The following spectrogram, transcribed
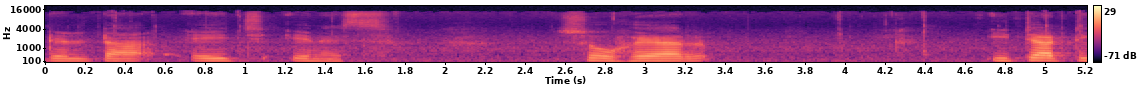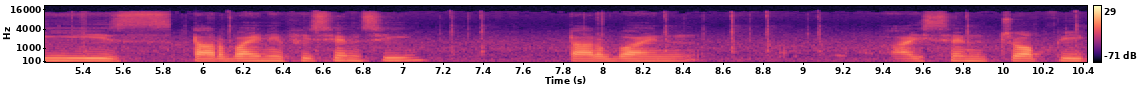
delta H N S. So, where eta T is turbine efficiency, turbine isentropic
